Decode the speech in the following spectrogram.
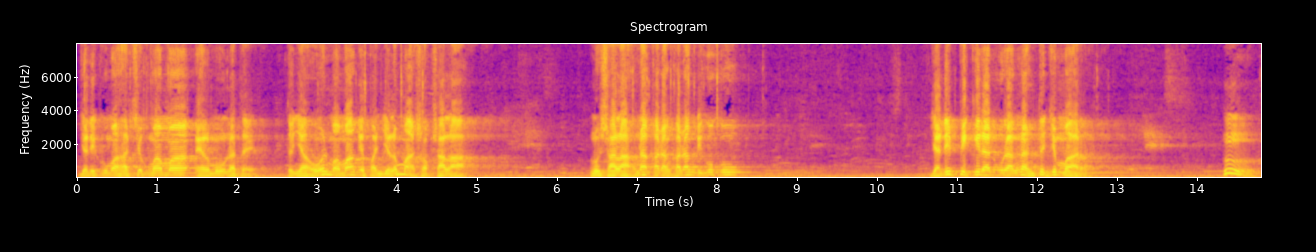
Jadi kumaha hasyuk mama ilmu tenyahun mama panjelemas sok salah. Nu salah nah kadang-kadang digugu. Jadi pikiran orang nanti Jemar. Hmm.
